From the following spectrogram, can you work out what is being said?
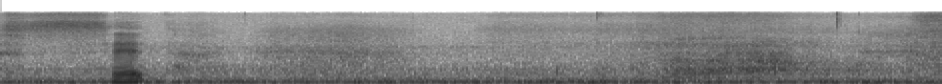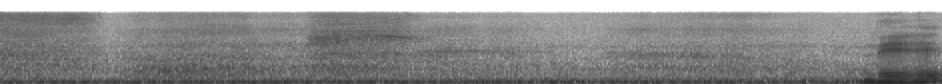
셋 넷,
